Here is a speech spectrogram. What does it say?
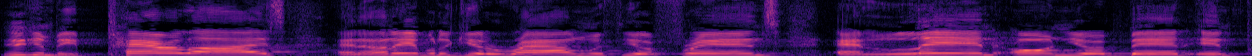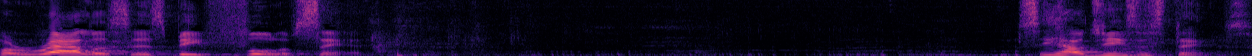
you, can be paralyzed and unable to get around with your friends and laying on your bed in paralysis, be full of sin. See how Jesus thinks.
